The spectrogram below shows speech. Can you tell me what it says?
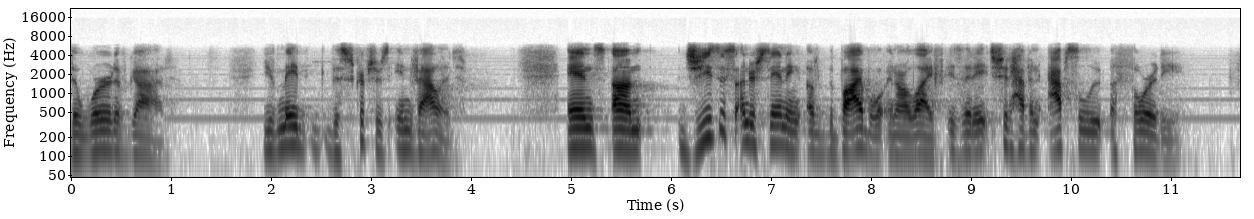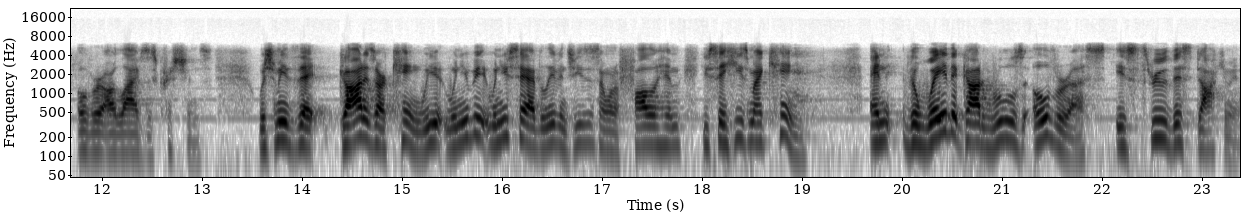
the Word of God. You've made the Scriptures invalid. And um, Jesus' understanding of the Bible in our life is that it should have an absolute authority over our lives as Christians, which means that God is our King. We, when, you be, when you say, I believe in Jesus, I want to follow him, you say, He's my King. And the way that God rules over us is through this document.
